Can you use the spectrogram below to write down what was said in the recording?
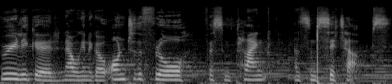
Really good. Now we're gonna go onto the floor for some plank and some sit-ups.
